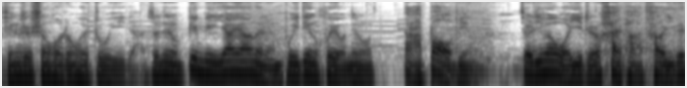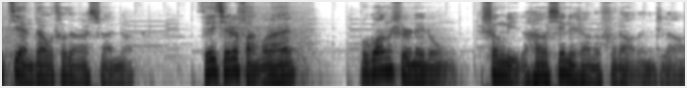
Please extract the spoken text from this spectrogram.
平时生活中会注意一点？就那种病病殃殃的人，不一定会有那种大暴病，就是因为我一直害怕他有一个剑在我头顶上悬着。所以其实反过来，不光是那种生理的，还有心理上的辅导的，你知道？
